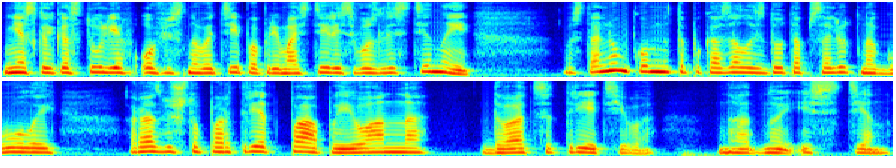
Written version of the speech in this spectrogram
Несколько стульев офисного типа примостились возле стены. В остальном комната показалась Дот абсолютно голой, разве что портрет папы Иоанна XXIII на одной из стен.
